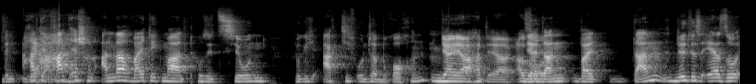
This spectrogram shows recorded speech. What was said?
wenn, hat, Ja. er, hat er schon anderweitig mal Positionen wirklich aktiv unterbrochen? ja, ja, hat er. Also ja, dann, weil dann wirkt es eher so,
